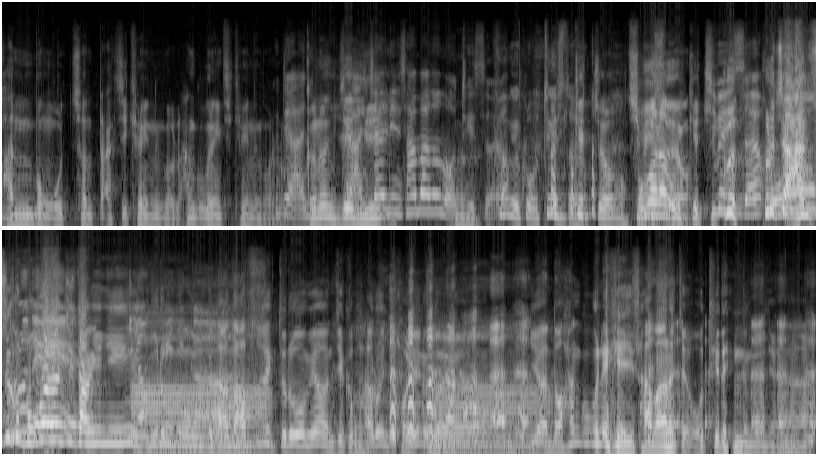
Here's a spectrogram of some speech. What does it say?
관봉 5천 딱 찍혀 있는 걸로 한국은행 찍혀 있는 걸로. 근데 안, 그거는 이제 이제 안 일- 잘린 4만 원은 어떻게 써요? 그러게 그걸 어떻게 써요? 있겠죠. 집에 보관하고 있어요. 있겠지. 집에 그, 있어요? 그렇지 오, 안 쓰고 그러네. 보관하지 당연히. 기념품이니까. 거. 아. 나도 압수수색 들어오면 이제 그 바로 이제 걸리는 거예요. 야, 너 한국은행에 이 4만 원짜리 어떻게 돼 있는 거냐.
